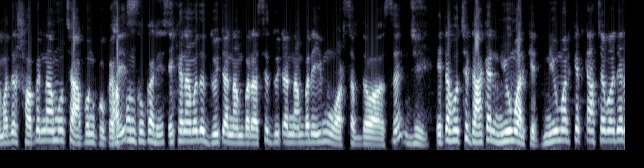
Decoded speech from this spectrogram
আমাদের শপের নাম হচ্ছে আপন কোকারিস। আপন কুকারিস। এখানে আমাদের দুইটা নাম্বার আছে দুইটা নাম্বারে ইমো হোয়াটসঅ্যাপ দেওয়া আছে। এটা হচ্ছে Dhaka New Market. New Market কাঁচা বাজার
